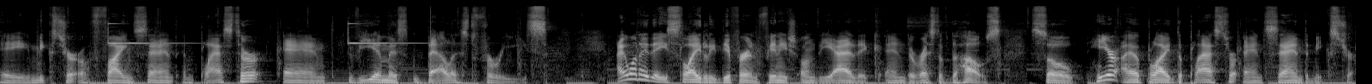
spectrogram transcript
a mixture of fine sand and plaster, and VMS ballast freeze. I wanted a slightly different finish on the attic and the rest of the house, so here I applied the plaster and sand mixture.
